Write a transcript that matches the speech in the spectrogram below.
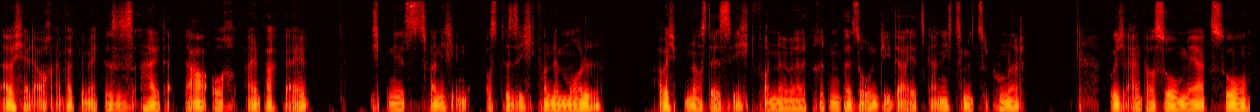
Da habe ich halt auch einfach gemerkt, das ist halt da auch einfach geil, ich bin jetzt zwar nicht in, aus der Sicht von dem Model, aber ich bin aus der Sicht von einer dritten Person, die da jetzt gar nichts mit zu tun hat, wo ich einfach so merke, so,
